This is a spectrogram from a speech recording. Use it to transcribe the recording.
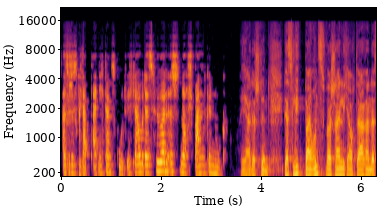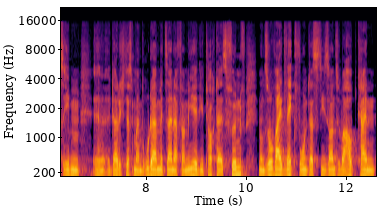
Also das klappt eigentlich ganz gut. Ich glaube, das Hören ist noch spannend genug. Ja, das stimmt. Das liegt bei uns wahrscheinlich auch daran, dass eben äh, dadurch, dass mein Bruder mit seiner Familie, die Tochter ist fünf, nun so weit weg wohnt, dass die sonst überhaupt keinen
